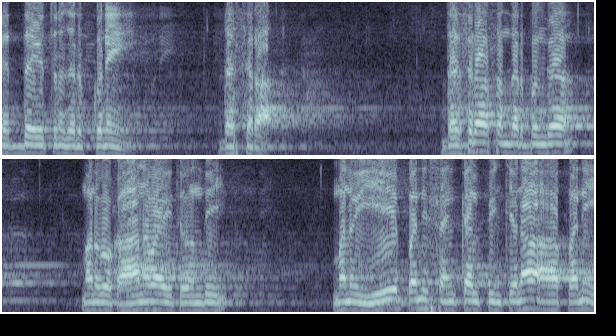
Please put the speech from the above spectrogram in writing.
పెద్ద ఎత్తున జరుపుకునే దసరా. దసరా సందర్భంగా మనకు ఒక ఆనవాయితీ ఉంది. మనం ఏ పని సంకల్పించినా ఆ పని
